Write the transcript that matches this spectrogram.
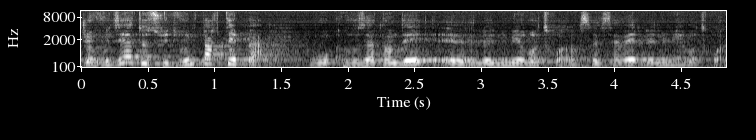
Je vous dis à tout de suite, vous ne partez pas, vous, vous attendez euh, le numéro 3, parce que ça va être le numéro 3.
